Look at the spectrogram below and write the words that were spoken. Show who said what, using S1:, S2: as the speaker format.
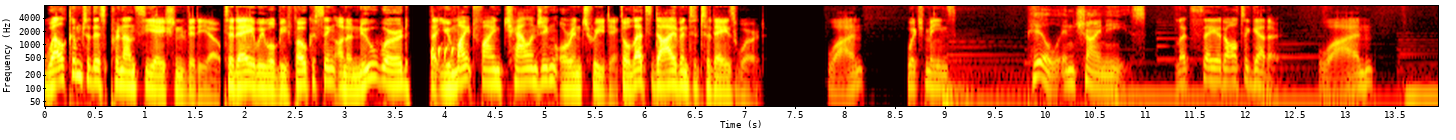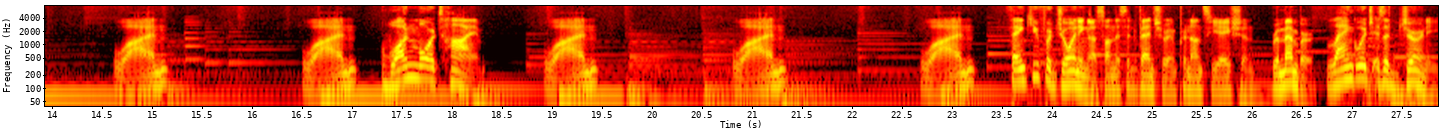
S1: Welcome to this pronunciation video. Today we will be focusing on a new word that you might find challenging or intriguing. So let's dive into today's word. Wán, which means,
S2: Pill in Chinese.
S1: let's say it all together. Wán, wán, wán, one more time. Wán, wán, wán. Thank you for joining us on this adventure in pronunciation. Remember, language is a journey,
